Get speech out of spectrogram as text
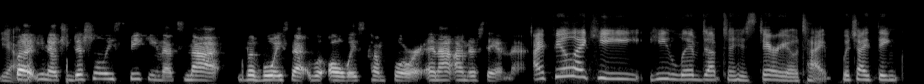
yeah. But you know, traditionally speaking, that's not the voice that will always come forward. And I understand that. I feel like he he lived up to his stereotype, which I think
